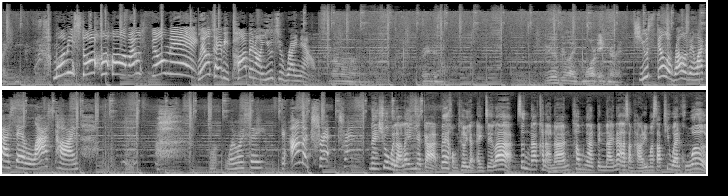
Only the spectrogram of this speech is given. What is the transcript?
like me. Mommy, stop! I was filming! gonna be popping on YouTube right now. Uh, no. Raiden. You're gonna be like more ignorant. You still irrelevant, like I said last time. What, what do I say? I'm a tre- trend. ในช่วงเวลาไล่เลี่ยกัน แม่ของเธออย่างแองเจล่า ซึ่งณขณะนั้นทำงานเป็นนายหน้าอสังหาริมทรัพย์ที่แวนคูเวอร์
